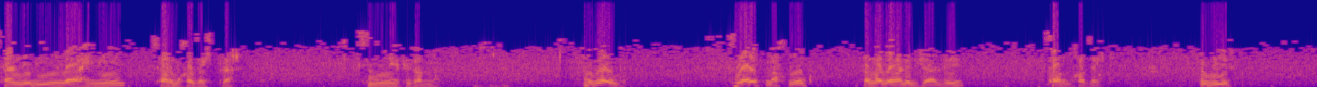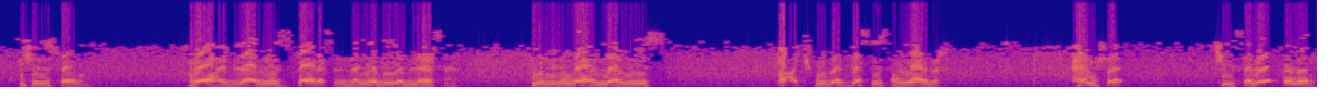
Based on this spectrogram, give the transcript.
Sən dediyin ilahini sarmıxa çəkdilər. Sizin etiqadla. Necə oldu? Zəif məxluq ona qalib gəldi, sarmıxa çəkdi. Bu bir. İkinci sualım. Rahibləriniz barəsində nə deyə bilərsən? Deyir, bizim rahiblərimiz pak, müqəddəs insanlardır. Həmişə kilsədə olur,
